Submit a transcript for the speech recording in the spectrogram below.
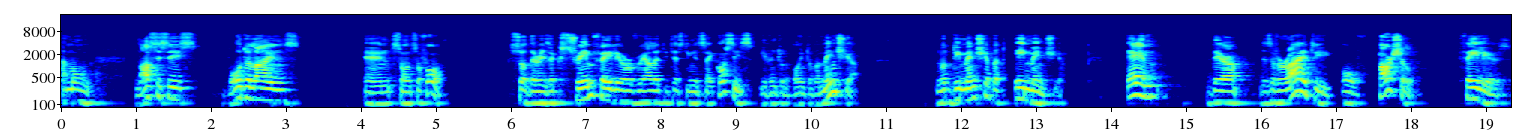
among narcissists, borderlines, and so on and so forth. So there is extreme failure of reality testing in psychosis, even to the point of dementia. Not dementia, but amentia. And there, there's a variety of partial failures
